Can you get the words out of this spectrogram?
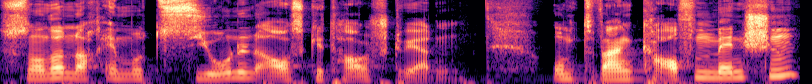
sondern auch Emotionen ausgetauscht werden. Und wann kaufen Menschen?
